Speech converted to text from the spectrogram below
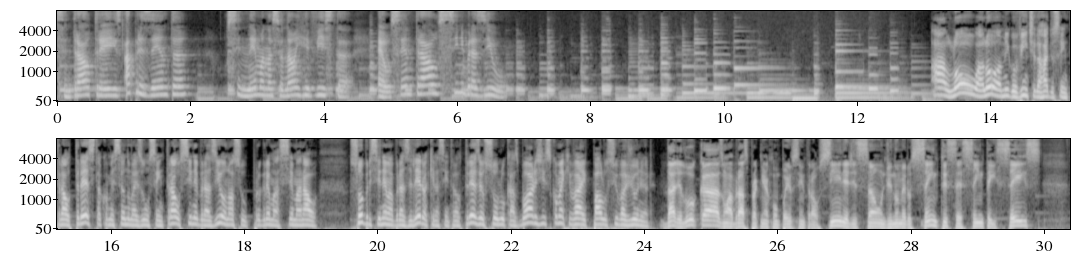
Central 3 apresenta o Cinema Nacional em Revista. É o Central Cine Brasil. Alô, alô, amigo ouvinte da Rádio Central 3, está começando mais um Central Cine Brasil, nosso programa semanal sobre cinema brasileiro aqui na Central 3. Eu sou o Lucas Borges. Como é que vai, Paulo Silva Júnior? Dali Lucas, um abraço para quem acompanha o Central Cine, edição de número 166,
